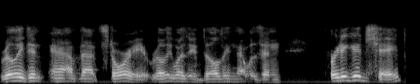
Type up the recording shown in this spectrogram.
really didn't have that story. It really was a building that was in pretty good shape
